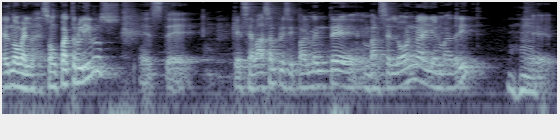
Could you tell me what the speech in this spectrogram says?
Es novela. Son cuatro libros este, que se basan principalmente en Barcelona y en Madrid. Eh,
